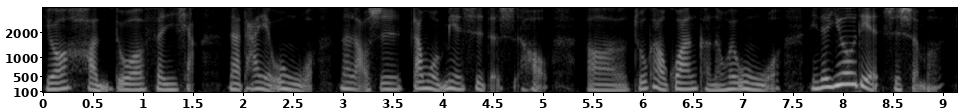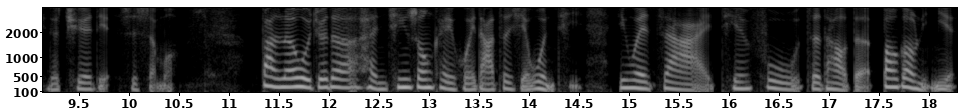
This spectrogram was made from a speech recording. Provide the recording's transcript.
有很多分享。那他也问我，那老师，当我面试的时候。呃，主考官可能会问我：“你的优点是什么？你的缺点是什么？”反而我觉得很轻松，可以回答这些问题，因为在天赋这套的报告里面，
